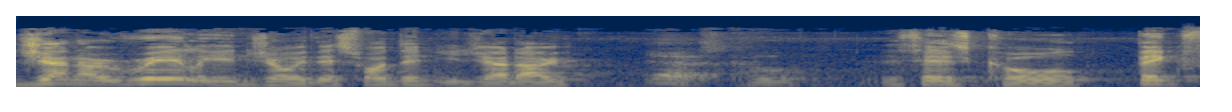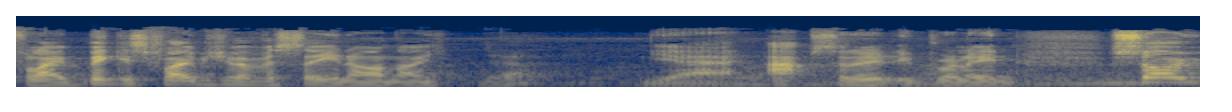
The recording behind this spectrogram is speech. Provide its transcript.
Jeno really enjoyed this one, didn't you, Jeno? Yeah, it's cool. It is cool. Big flame. Biggest flames you've ever seen, aren't they? Yeah. Yeah, absolutely brilliant. So,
